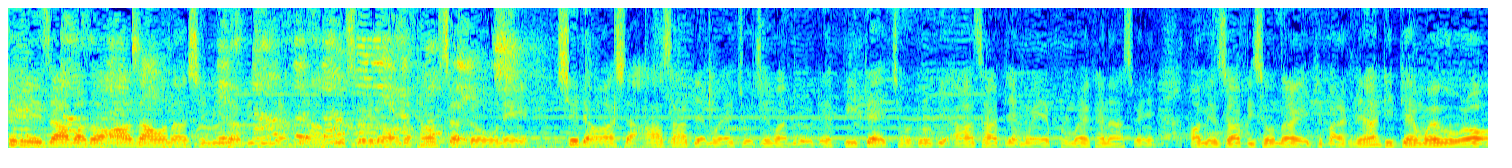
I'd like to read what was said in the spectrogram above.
ချစ်ကလေးစားပါတော့အားစားဝနာရှင်မိဘပြည်သူများခင်ဗျာအခုဆိုရင်တော့2023ခုနှစ်ရှေ့တောင်အာရှအားစားပြိုင်ပွဲအကြိုကျင်းပပြုလုပ်တဲ့ပီတက်ချောတိုးပြအားစားပြိုင်ပွဲရဲ့ဖွင့်ပွဲခမ်းနားဆိုရင်အောင်မြင်စွာပြီးဆုံးသွားပြီဖြစ်ပါတယ်ခင်ဗျာဒီပြိုင်ပွဲကိုတော့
